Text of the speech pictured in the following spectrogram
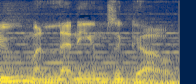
Two millenniums ago.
